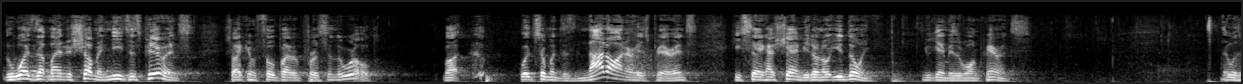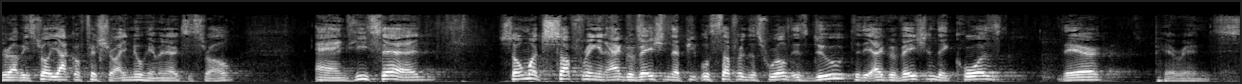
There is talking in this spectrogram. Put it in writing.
the ones that my neshama needs as parents, so I can fulfill every person in the world. But when someone does not honor his parents, he's saying, Hashem, you don't know what you're doing. You gave me the wrong parents. There was Rabbi Yisrael Yaakov Fisher. I knew him in Eretz Yisrael. And he said, so much suffering and aggravation that people suffer in this world is due to the aggravation they caused their parents.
